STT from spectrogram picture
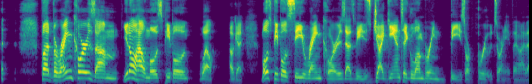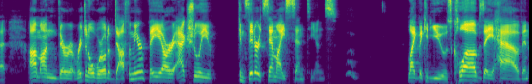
but the Rancors, um, you know how most people, well, okay, most people see Rancors as these gigantic lumbering beasts or brutes or anything like that. Um, on their original world of Dathomir, they are actually considered semi-sentients. Like they could use clubs. They have an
